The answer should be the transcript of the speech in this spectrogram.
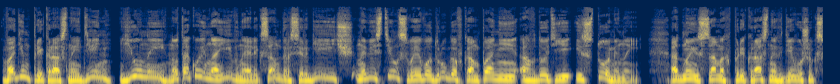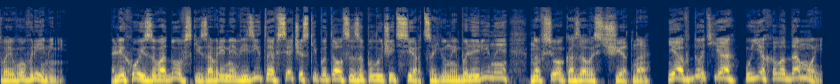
В один прекрасный день юный, но такой наивный Александр Сергеевич навестил своего друга в компании Авдотьи Истоминой, одной из самых прекрасных девушек своего времени. Лихой Заводовский за время визита всячески пытался заполучить сердце юной балерины, но все оказалось тщетно и Авдотья уехала домой.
